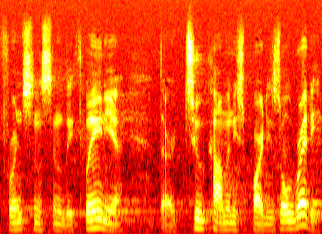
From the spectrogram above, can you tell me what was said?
for instance, in Lithuania, there are two communist parties already.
